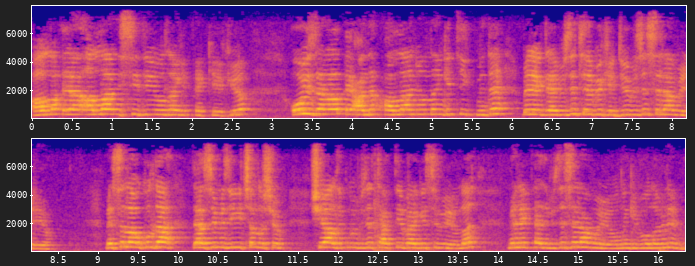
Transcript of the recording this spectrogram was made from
Allah yani Allah'ın istediği yoldan gitmek gerekiyor. O yüzden yani Allah'ın yolundan gittik mi de melekler bizi tebrik ediyor, bize selam veriyor. Mesela okulda dersimizi iyi çalışıp şey aldık mı bize takdir belgesi veriyorlar. Melekler de bize selam veriyor. Onun gibi olabilir mi?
